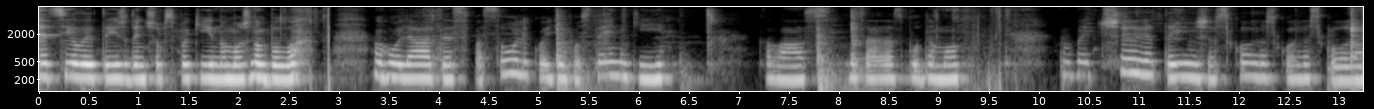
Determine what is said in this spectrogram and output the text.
на цілий тиждень, щоб спокійно можна було гуляти з фасолькою, густенький. Клас. Зараз будемо вечеряти і вже скоро, скоро, скоро.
